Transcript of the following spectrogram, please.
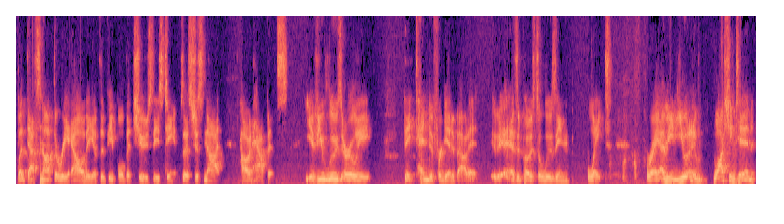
But that's not the reality of the people that choose these teams. That's just not how it happens. If you lose early, they tend to forget about it, as opposed to losing late right? I mean, you Washington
